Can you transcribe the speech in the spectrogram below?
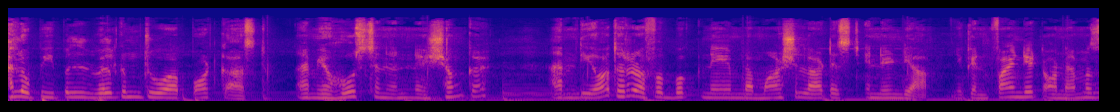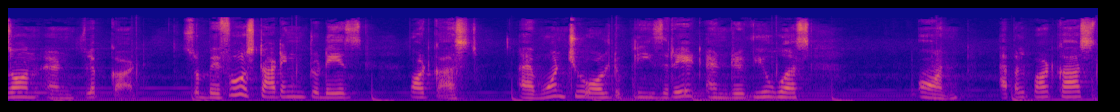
Hello, people. Welcome to our podcast. I'm your host, Ananya Shankar. I'm the author of a book named A Martial Artist in India. You can find it on Amazon and Flipkart. So, before starting today's podcast, I want you all to please rate and review us on Apple Podcasts,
